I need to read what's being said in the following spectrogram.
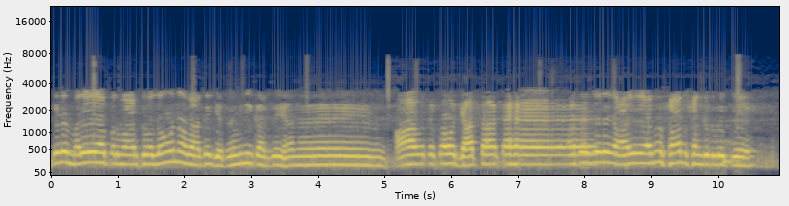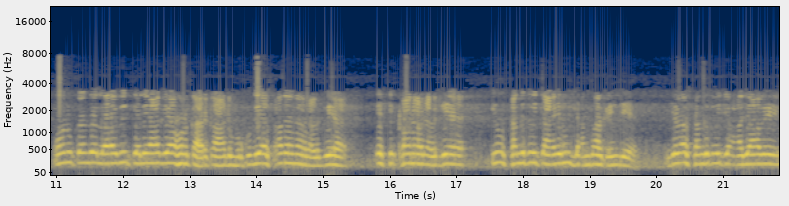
ਜਿਹੜੇ ਮਰੇ ਆ ਪਰਮਾਰਥ ਵੱਲੋਂ ਉਹਨਾਂ ਵਾਸਤੇ ਯਤਨ ਵੀ ਨਹੀਂ ਕਰਦੇ ਹਨ। ਆਵਤ ਕਉ ਜਾਤਾ ਅਤੇ ਕਹੈ ਜਿਹੜੇ ਆਏ ਆ ਨਾ ਸਾਧ ਸੰਗਤ ਵਿੱਚ ਉਹਨੂੰ ਕਹਿੰਦੇ, ਲੈ ਵੀ ਚਲਿਆ ਗਿਆ, ਹੁਣ ਘਰ ਘਾਟ ਮੁੱਕ ਗਿਆ, ਸਾਰਿਆਂ ਨਾਲ ਰਲ ਗਿਆ, ਇਹ ਸਿੱਖਾਂ ਨਾਲ ਰਲ ਗਿਆ। ਕਿਉਂ ਸੰਗਤ ਵਿੱਚ ਆਏ ਨੂੰ ਜਾਂਦਾ ਕਹਿੰਦੇ ਆ। ਜਿਹੜਾ ਸੰਗਤ ਵਿੱਚ ਆ ਜਾਵੇ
